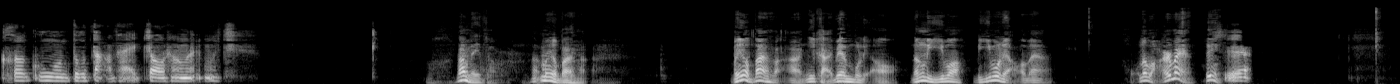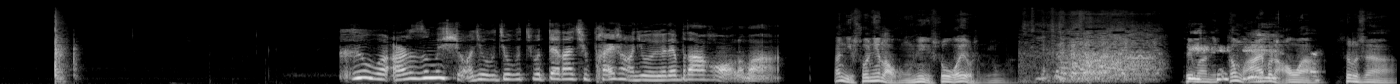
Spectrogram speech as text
和公公都打牌找上了，我去，那没招，那没有办法。没有办法，你改变不了，能离不？离不了呗，哄着玩呗。对。是。可是我儿子这么小，就就就带他去排场，就有点不大好了吧？那你说你老公去，你说我有什么用啊？对吧？你跟我挨不着啊，是不是啊？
